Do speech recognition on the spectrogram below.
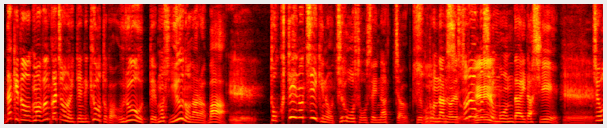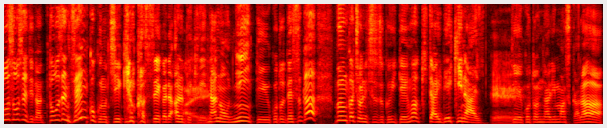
だけど、まあ文化庁の移転で京都が潤うって、もし言うのならば、ええ。特定の地域の地方創生になっちゃうっていうことになるので、そね。れはむしろ問題だし、ええ。地方創生っていうのは当然全国の地域の活性化であるべはいきなのにっていうことですが、文化庁に続く移転は期待できないってええいうことになりますから、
